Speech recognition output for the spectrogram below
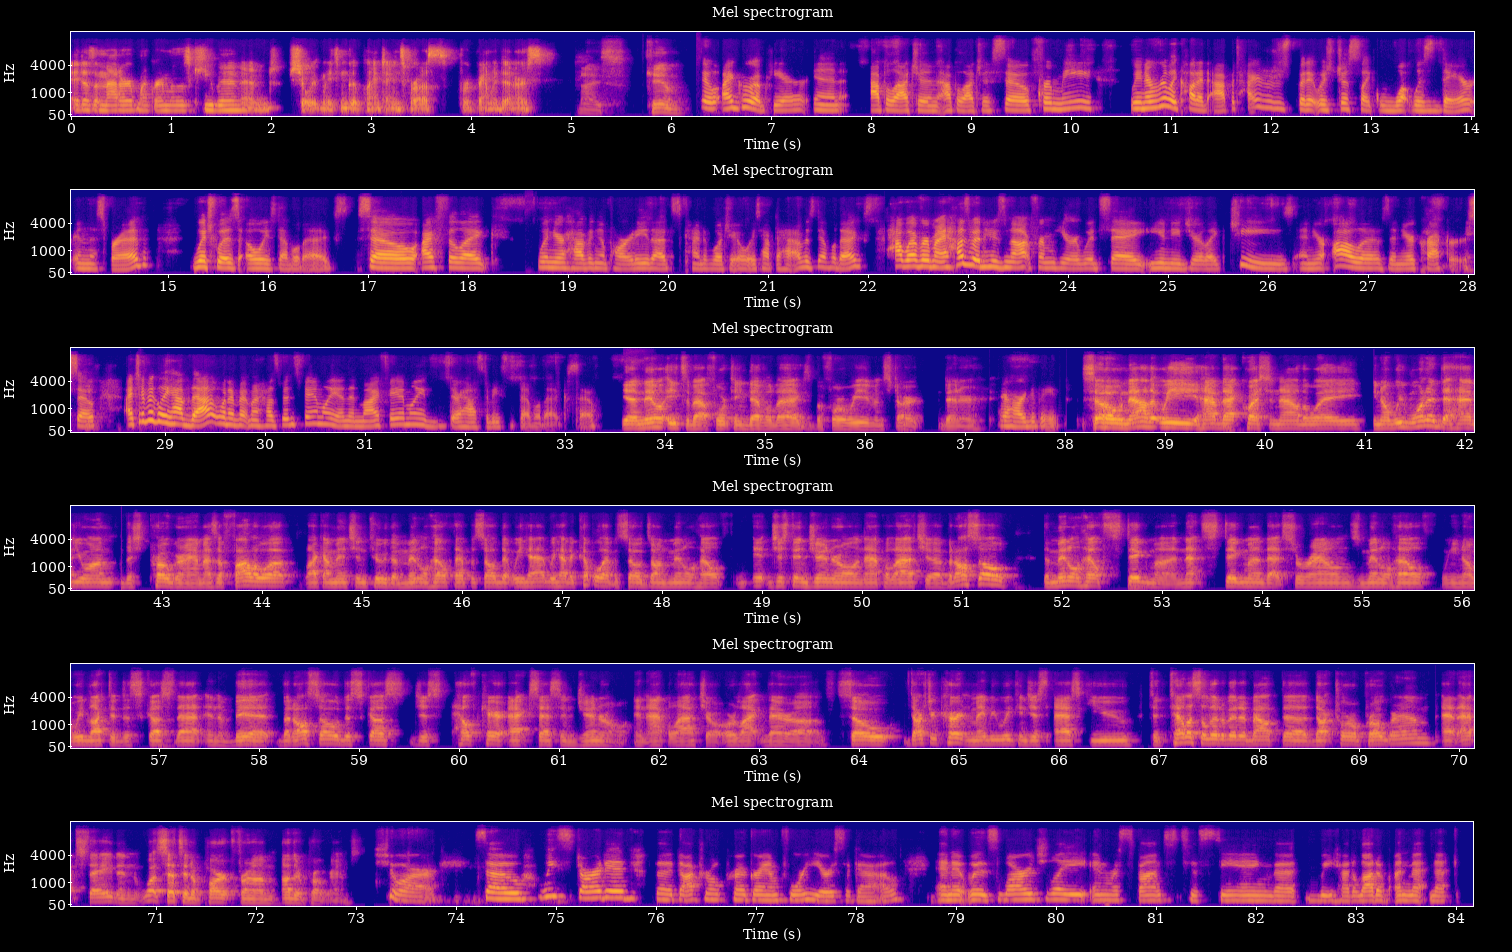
It doesn't matter. My grandmother's Cuban and she always made some good plantains for us for family dinners. Nice. Kim. So I grew up here in Appalachian, Appalachia. So for me, we never really called it appetizers, but it was just like what was there in the spread, which was always deviled eggs. So I feel like when you're having a party, that's kind of what you always have to have is deviled eggs. However, my husband, who's not from here, would say you need your like cheese and your olives and your crackers. So I typically have that when I'm at my husband's family. And then my family, there has to be some deviled eggs. So yeah, Neil eats about 14 deviled eggs before we even start dinner. They're hard to beat. So now that we have that question out of the way, you know, we wanted to have you on this program as a follow up, like I mentioned, to the mental health episode that we had. We had a couple episodes on mental health, it, just in general in Appalachia, but also the mental health stigma and that stigma that surrounds mental health. You know, we'd like to discuss that in a bit, but also discuss just healthcare access in general in Appalachia or lack thereof. So, Dr. Curtin, maybe we can just ask you to tell us a little bit about the doctoral program at App State and what sets it apart from other programs. Sure. So we started the doctoral program four years ago, and it was largely in response to seeing that we had a lot of unmet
